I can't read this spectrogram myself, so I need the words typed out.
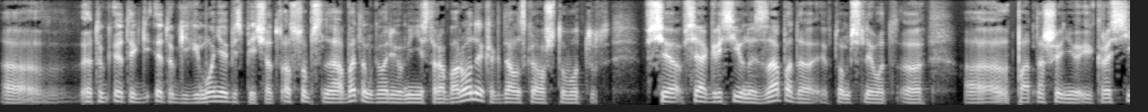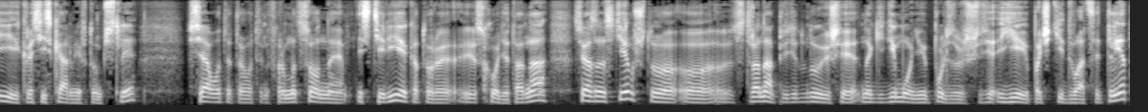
э, эту, эту, эту гегемонию обеспечить. А, собственно, об этом говорил министр обороны, когда он сказал, что вот вся, вся агрессивность Запада, в том числе вот, по отношению и к России, и к российской армии в том числе, вся вот эта вот информационная истерия, которая исходит, она связана с тем, что страна, претендующая на гегемонию и пользующаяся ею почти 20 лет,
